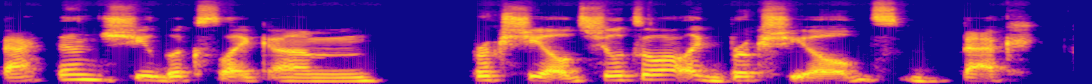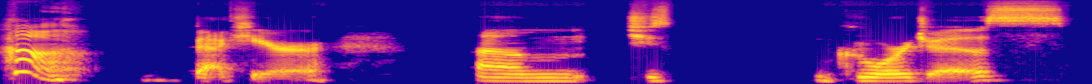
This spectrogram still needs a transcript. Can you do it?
back then she looks like um Brooke Shields. She looks a lot like Brooke Shields back huh back here. Um she's gorgeous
